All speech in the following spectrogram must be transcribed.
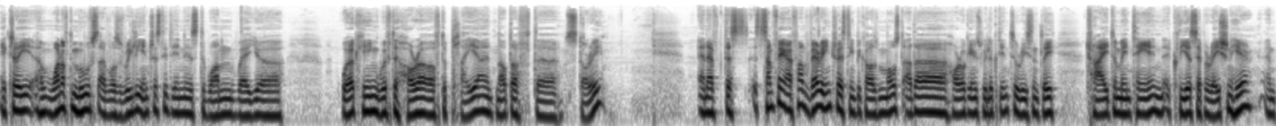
Actually, um, one of the moves I was really interested in is the one where you're working with the horror of the player and not of the story and I've, this it's something I found very interesting because most other horror games we looked into recently try to maintain a clear separation here. And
